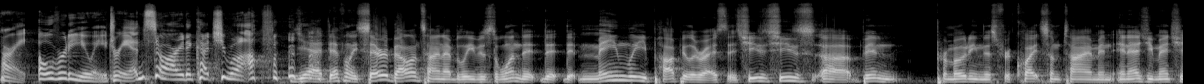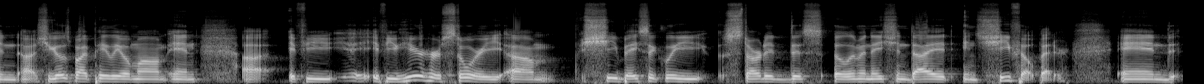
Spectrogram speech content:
All right, over to you, Adrian. Sorry to cut you off. yeah, definitely. Sarah Ballantyne, I believe, is the one that that, that mainly popularized it. She's she's uh, been promoting this for quite some time, and, and as you mentioned, uh, she goes by Paleo Mom. And uh, if you if you hear her story. Um, she basically started this elimination diet and she felt better. And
